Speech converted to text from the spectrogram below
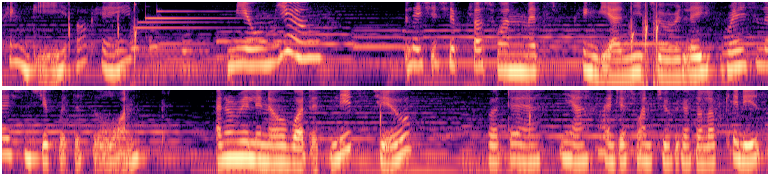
Pinky, okay. Meow meow. Relationship plus one met Pinky. I need to relate raise relationship with this little one. I don't really know what it leads to, but uh, yeah, I just want to because I love kitties,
